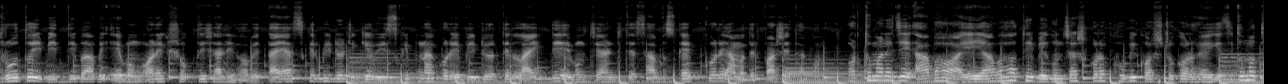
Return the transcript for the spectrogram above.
দ্রুতই বৃদ্ধি পাবে এবং অনেক শক্তিশালী হবে। তাই আজকের ভিডিওটি কেউ স্কিপ না করে ভিডিওতে লাইক দিয়ে এবং চ্যানেলটিতে সাবস্ক্রাইব করে আমাদের পাশে থাকুন। বর্তমানে যে আবহাওয়া, এই আবহাওয়াতে বেগুন চাষ করা খুবই কষ্টকর হয়ে গেছে। প্রথমত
